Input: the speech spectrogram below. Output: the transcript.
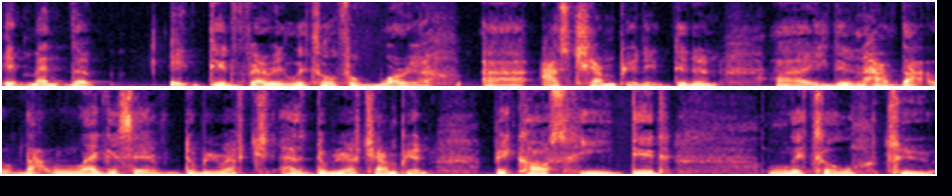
It meant that it did very little for Warrior uh, as champion. It didn't. Uh, he didn't have that that legacy of WF as WF champion because he did little to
